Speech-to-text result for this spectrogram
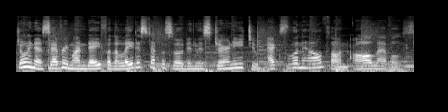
Join us every Monday for the latest episode in this journey to excellent health on all levels.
